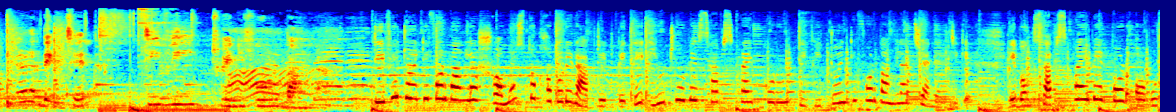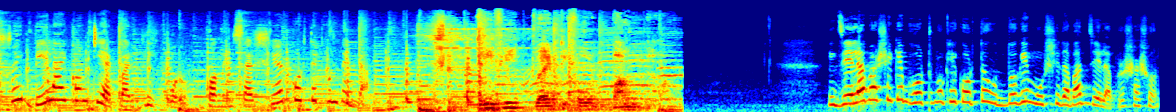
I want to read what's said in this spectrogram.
আপনারা দেখছেন TV twenty four Bangla. TV twenty four বাংলার সমস্ত খবরের আপডেট পেতে ইউটিউবে সাবস্ক্রাইব করুন টিভি টোয়েন্টি ফোর বাংলা চ্যানেলটিকে এবং সাবস্ক্রাইবের পর অবশ্যই বেল আইকনটি একবার ক্লিক করুন। কমেন্টস আর শেয়ার করতে ভুলবেন না। TV twenty four Bangla. জেলাবাসীকে ভোটমুখী করতে উদ্যোগী মুর্শিদাবাদ জেলা প্রশাসন।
